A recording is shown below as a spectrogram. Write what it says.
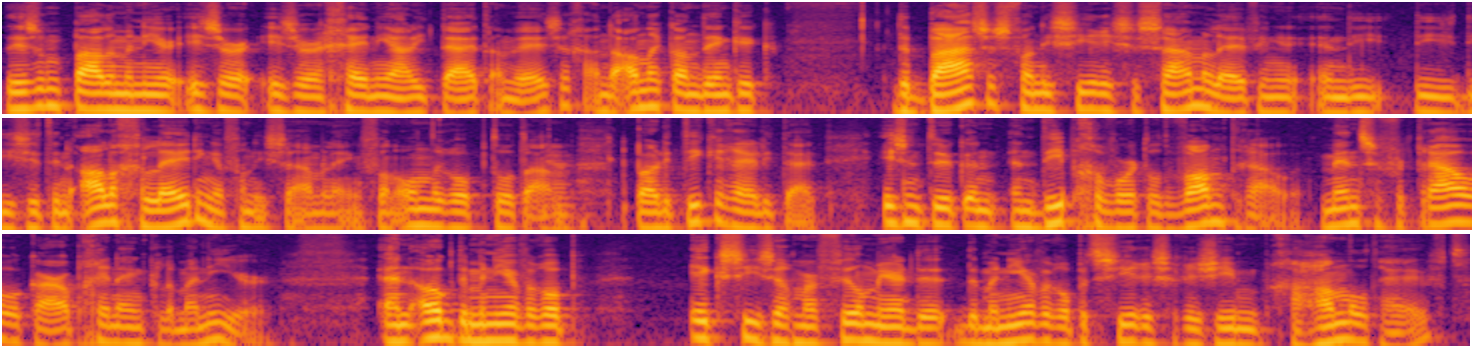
er is op een bepaalde manier is er, is er genialiteit aanwezig. Aan de andere kant denk ik, de basis van die Syrische samenleving, en die, die, die zit in alle geledingen van die samenleving, van onderop tot aan Ja. de politieke realiteit, is natuurlijk een, een diep geworteld wantrouwen. Mensen vertrouwen elkaar op geen enkele manier. En ook de manier waarop ik zie zeg maar veel meer de, de manier waarop het Syrische regime gehandeld heeft.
